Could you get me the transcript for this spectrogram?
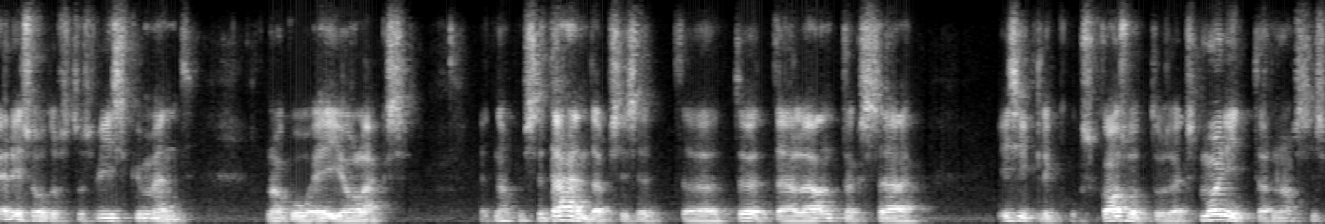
erisoodustus, viiskümmend nagu ei oleks. et noh, mis see tähendab siis, et äh, töötajale antakse isiklikuks kasutuseks monitor, noh siis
